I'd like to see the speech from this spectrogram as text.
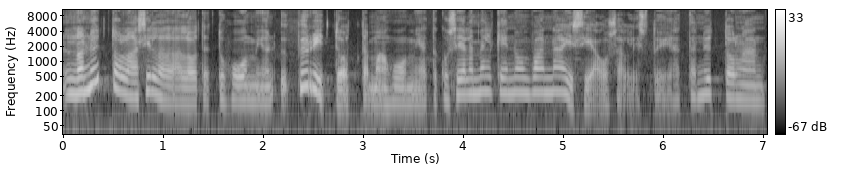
No nyt ollaan sillä lailla otettu huomioon, pyritty ottamaan huomioon, että kun siellä melkein on vain naisia osallistujia, että nyt ollaan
